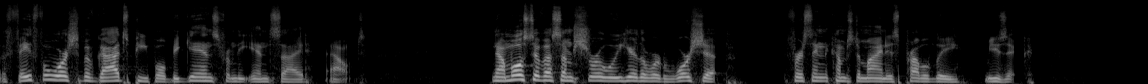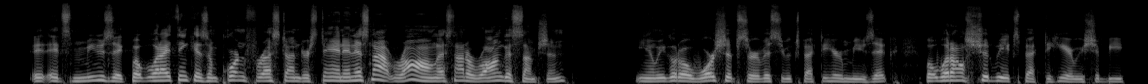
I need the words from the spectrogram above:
The faithful worship of God's people begins from the inside out. Now, most of us, I'm sure, when we hear the word worship, the first thing that comes to mind is probably music. It, it's music, but what I think is important for us to understand, and it's not wrong, that's not a wrong assumption. You know, when you go to a worship service, you expect to hear music, but what else should we expect to hear? We should be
